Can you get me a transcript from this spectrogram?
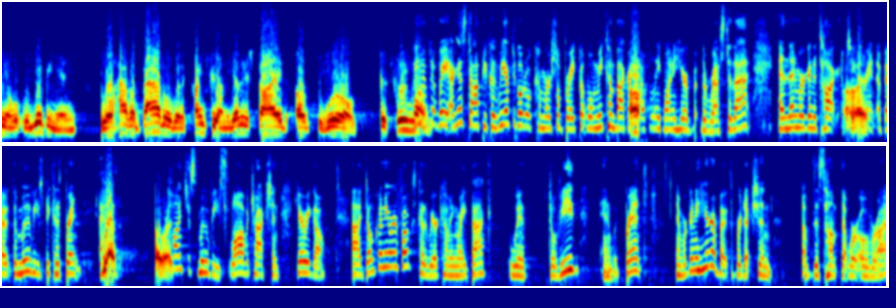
you know, what we're living in, will have a battle with a country on the other side of the world for three We have months. to wait. I'm going to stop you because we have to go to a commercial break. But when we come back, I Oh. definitely want to hear the rest of that, and then we're going to talk to All right. Brent about the movies because Brent has Yes. All right. conscious movies, law of attraction. Here we go. Uh, don't go anywhere, folks, because we are coming right back with David and with Brent, and we're going to hear about the prediction of this hump that we're over. I,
